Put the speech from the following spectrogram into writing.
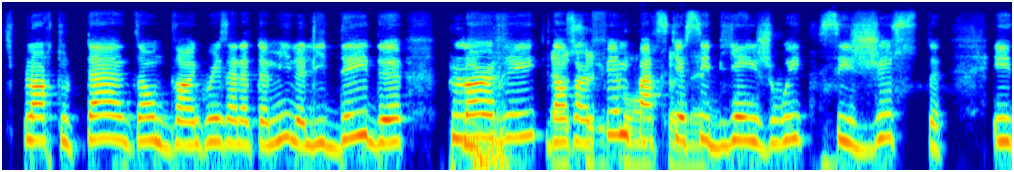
qui pleure tout le temps, disons, devant Grey's Anatomy, l'idée de pleurer Ah, dans un film parce que c'est bien joué, c'est juste. Et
